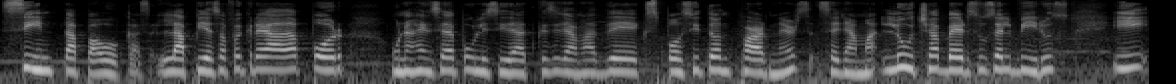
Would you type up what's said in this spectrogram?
sin tapabocas. La pieza fue creada por una agencia de publicidad que se llama The Expositon Partners, se llama Lucha versus el virus y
